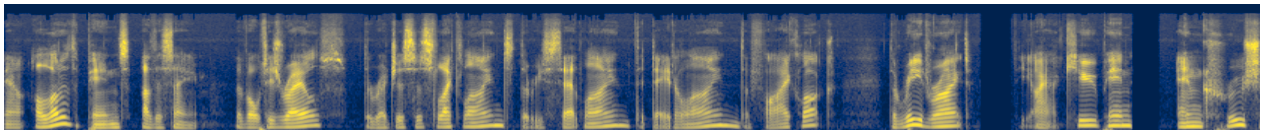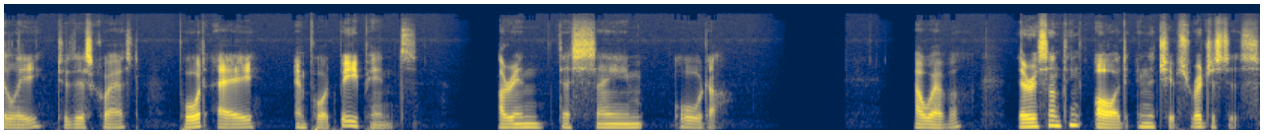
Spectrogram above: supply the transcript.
Now a lot of the pins are the same. The voltage rails, the register select lines, the reset line, the data line, the PHY clock, the read write, the IRQ pin, and crucially to this quest, port A and port B pins are in the same order. However, there is something odd in the chip's registers.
